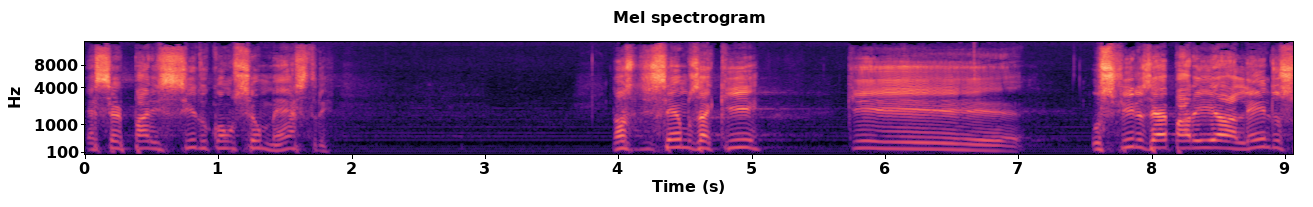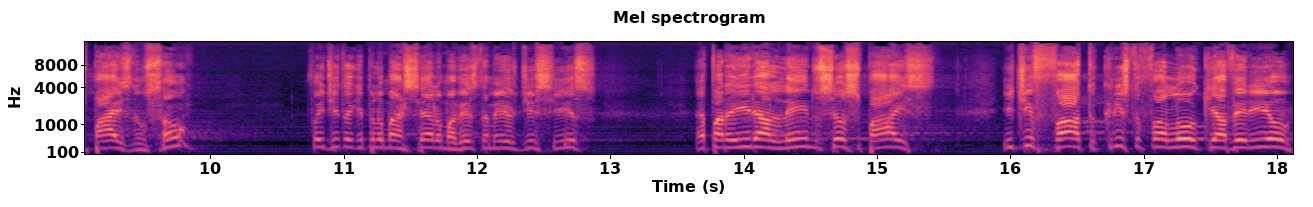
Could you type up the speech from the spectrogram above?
é ser parecido com o seu mestre. Nós dissemos aqui que os filhos é para ir além dos pais, não são? Foi dito aqui pelo Marcelo, uma vez também eu disse isso. É para ir além dos seus pais. E de fato, Cristo falou que haveriam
